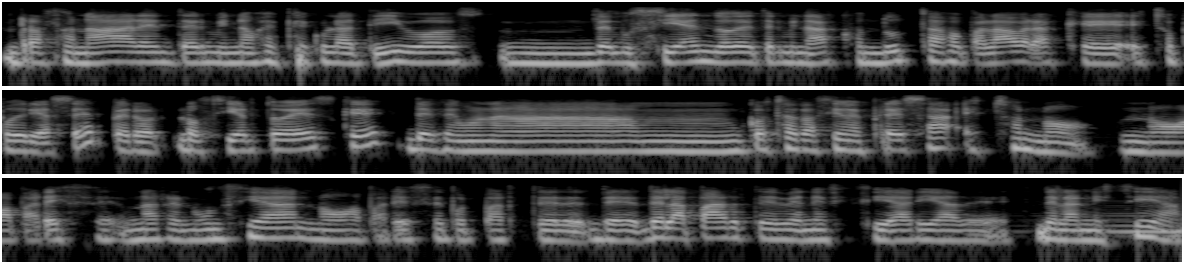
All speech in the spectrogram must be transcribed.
razonar en términos especulativos, mm, deduciendo determinadas condiciones conductas o palabras que esto podría ser, pero lo cierto es que desde una mm, constatación expresa esto no, no aparece, una renuncia no aparece por parte de, la parte beneficiaria de, de la amnistía.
